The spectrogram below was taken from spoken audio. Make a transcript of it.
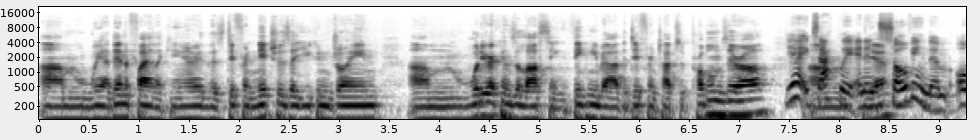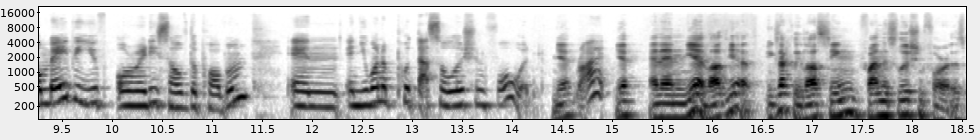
Um, we identify like you know there's different niches that you can join. Um, what do you reckon is the last thing? Thinking about the different types of problems there are. yeah, exactly. Um, and then yeah. solving them. Or maybe you've already solved the problem and and you want to put that solution forward. Yeah. Right? Yeah, and then yeah, la- yeah, exactly. Last thing, find the solution for it. There's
